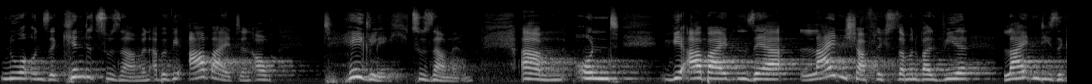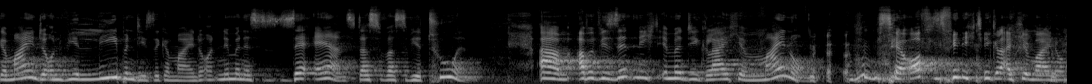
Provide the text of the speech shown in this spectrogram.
nur unsere Kinder zusammen, aber wir arbeiten auch täglich zusammen. Ähm, und wir arbeiten sehr leidenschaftlich zusammen, weil wir leiten diese Gemeinde und wir lieben diese Gemeinde und nehmen es sehr ernst, das, was wir tun. Ähm, aber wir sind nicht immer die gleiche Meinung. Sehr oft sind wir nicht die gleiche Meinung.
